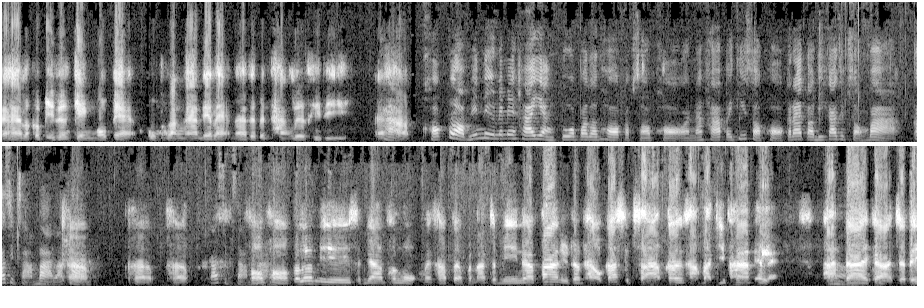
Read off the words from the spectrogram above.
นะฮะแล้วก็มีเรื่องเก่งงบเนี่ยกลุ่มพลังงานเนี่ยแหละน่าจะเป็นทางเลือกที่ดีนะค่ะครับขอกรอบนิดนึงได้ไหมคะ อย่างตัวปตทกับสพนะคะ ไปที่สพก็ได้ตอนนี้ 92 บาท 93 บาทแล้วครัค่ะบครับครับ93สบาอทพอก็เริ่มมีสัญญาณผงกนะครับ แต่มันอาจจะมีแนวต้านอยู่แถวๆ93 93บาท25เนี่ยแหละผ่านได้ก็อาจจะได้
